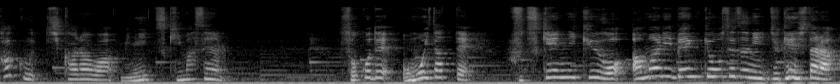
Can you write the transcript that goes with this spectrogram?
書く力は身につきません。そこで思い立って仏研2級をあまり勉強せずに受験したら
